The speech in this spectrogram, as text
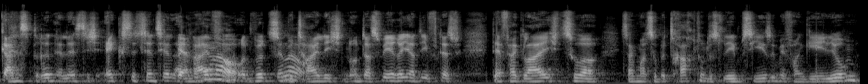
ganz drin, er lässt sich existenziell ergreifen ja, genau, und wird zum genau. Beteiligten. Und das wäre ja die, das, der Vergleich zur, ich sag mal, zur Betrachtung des Lebens Jesu im Evangelium.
